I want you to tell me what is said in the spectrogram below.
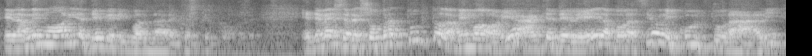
e la memoria deve riguardare queste cose. E deve essere soprattutto la memoria anche delle elaborazioni culturali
